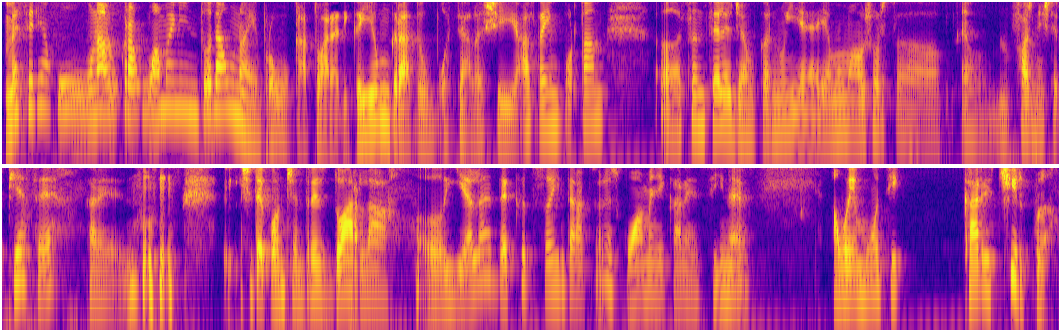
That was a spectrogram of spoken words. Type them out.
Meseria cu una lucra cu oamenii întotdeauna e provocatoare, adică e un grad de oboseală și asta e important uh, să înțelegem că nu e, e mult mai ușor să uh, faci niște piese care și te concentrezi doar la uh, ele decât să interacționezi cu oamenii care în sine au emoții care circulă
